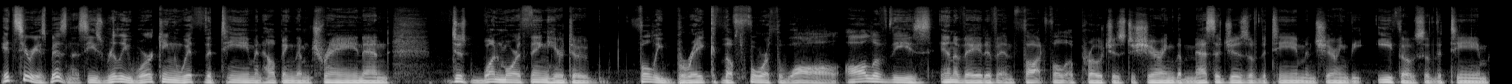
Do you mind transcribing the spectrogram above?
it's serious business. He's really working with the team and helping them train and just one more thing here to fully break the fourth wall. All of these innovative and thoughtful approaches to sharing the messages of the team and sharing the ethos of the team.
